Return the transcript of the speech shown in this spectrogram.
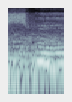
this world.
